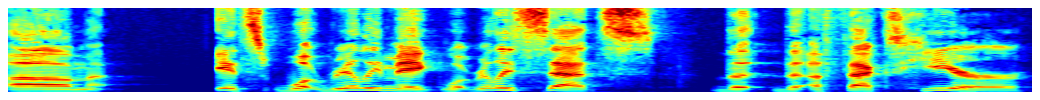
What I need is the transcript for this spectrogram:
um, it's what really make what really sets the the effects here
